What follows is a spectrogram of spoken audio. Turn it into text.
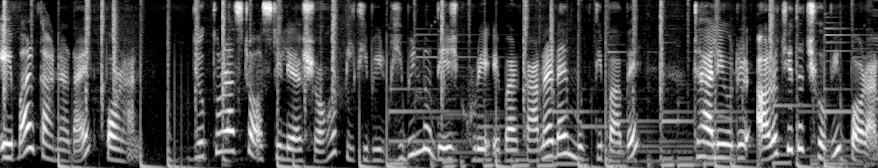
এবার কানাডায় পড়ান যুক্তরাষ্ট্র অস্ট্রেলিয়া সহ পৃথিবীর বিভিন্ন দেশ ঘুরে এবার কানাডায় মুক্তি পাবে ঢালিউডের আলোচিত ছবি পড়ান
